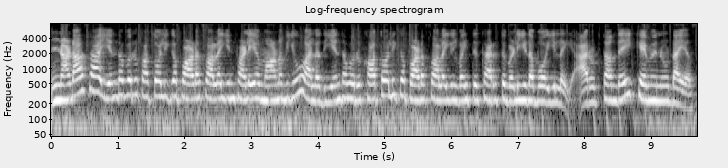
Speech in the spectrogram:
நடாசா எந்தவொரு கத்தோலிக்க பாடசாலையின் பழைய மாணவியோ அல்லது எந்தவொரு கத்தோலிக்க பாடசாலையில் வைத்து கருத்து வெளியிடவோ இல்லை. அருட்தந்தை கெமினு டயஸ்.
